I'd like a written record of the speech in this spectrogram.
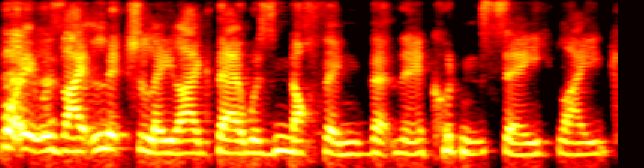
but it was like literally like there was nothing that they couldn't see. Like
